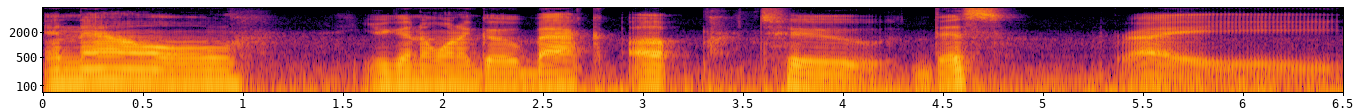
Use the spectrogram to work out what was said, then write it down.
And now, you're going to want to go back up to this right.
